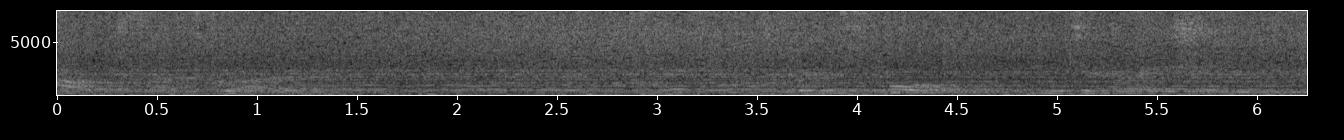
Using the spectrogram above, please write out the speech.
helps us grow, brings forth new generations.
